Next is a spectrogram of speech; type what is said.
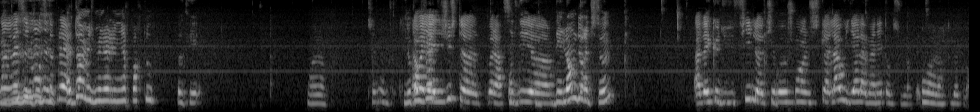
non, mais vas-y, monte s'il te plaît. Attends, mais je mets la lumière partout. Ok, Voilà. C'est bon. Donc Ah ouais, fait, y a juste, euh, voilà, c'est des. euh, des lampes de redstone. avec du fil qui rejoint jusqu'à là où il y a la manette en dessous en fait. Voilà. Tout bêtement.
